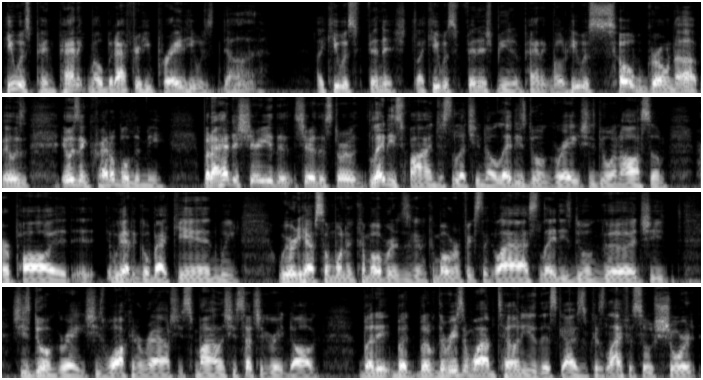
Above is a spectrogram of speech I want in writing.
he was in panic mode, but after he prayed, he was done like he was finished. Like he was finished being in panic mode. He was so grown up. It was it was incredible to me. But i had to share you the share the story with lady's fine just to let you know. Lady's doing great. She's doing awesome. Her paw it, it, we had to go back in. We we already have someone to come over is going to come over and fix the glass. Lady's doing good. She she's doing great. She's walking around. She's smiling. She's such a great dog. But it but but the reason why i'm telling you this guys is because life is so short.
